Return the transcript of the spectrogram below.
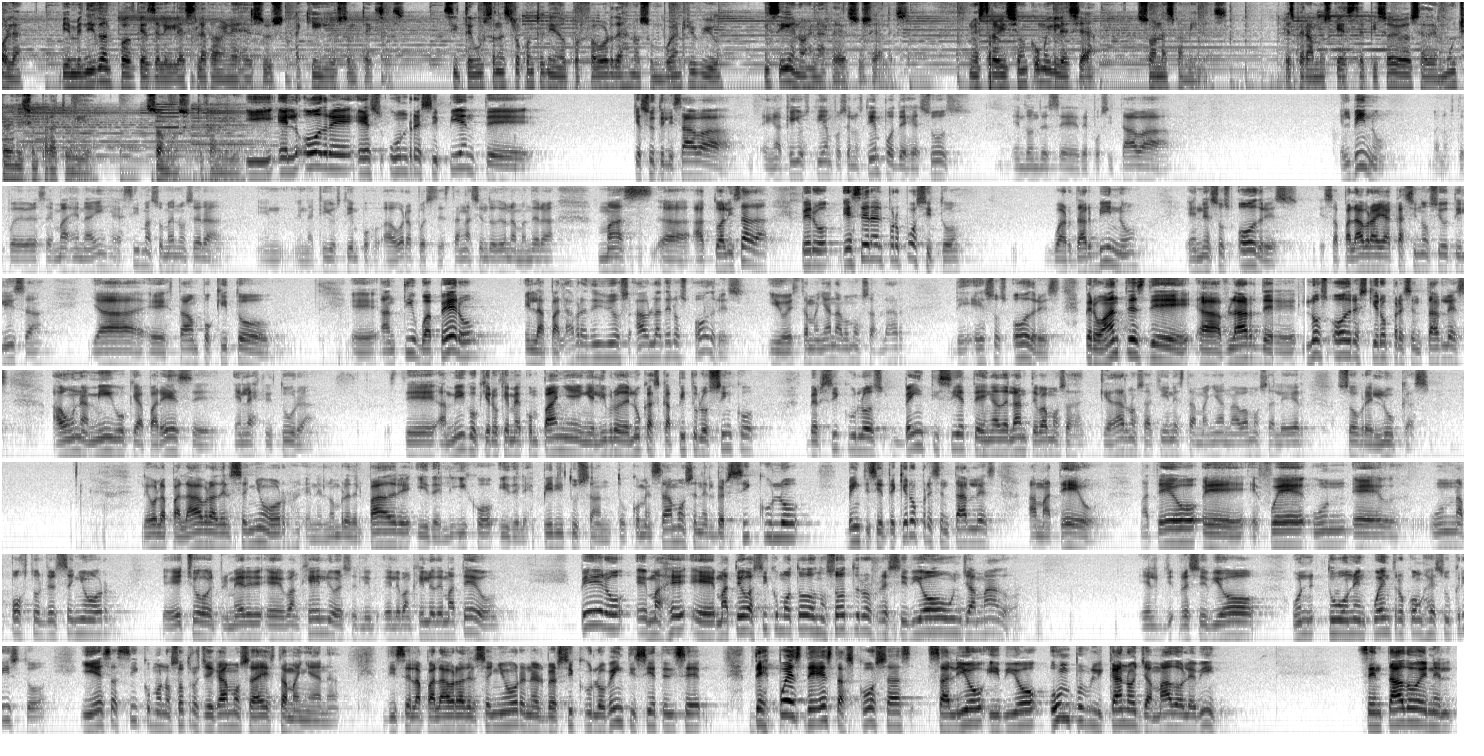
Hola, bienvenido al podcast de la Iglesia de la Familia de Jesús aquí en Houston, Texas. Si te gusta nuestro contenido, por favor déjanos un buen review y síguenos en las redes sociales. Nuestra visión como iglesia son las familias. Esperamos que este episodio sea de mucha bendición para tu vida. Somos tu familia. Y el odre es un recipiente que se utilizaba en aquellos tiempos, en los tiempos de Jesús, en donde se depositaba el vino. Bueno, usted puede ver esa imagen ahí, así más o menos era en, aquellos tiempos, ahora pues se están haciendo de una manera más ah, actualizada, pero ese era el propósito, guardar vino en esos odres. Esa palabra ya casi no se utiliza, ya eh, está un poquito eh, antigua, pero en la palabra de Dios habla de los odres. Y hoy esta mañana vamos a hablar de esos odres. Pero antes de hablar de los odres, quiero presentarles a un amigo que aparece en la escritura. Este amigo quiero que me acompañe en el libro de Lucas capítulo 5, versículos 27 en adelante. Vamos a quedarnos aquí en esta mañana, vamos a leer sobre Lucas. Leo la palabra del Señor en el nombre del Padre y del Hijo y del Espíritu Santo. Comenzamos en el versículo 27. Quiero presentarles a Mateo. Mateo eh, fue un, eh, un apóstol del Señor, de hecho el primer evangelio es el, evangelio de Mateo, pero eh, eh, Mateo, así como todos nosotros, recibió un llamado. Él recibió un, tuvo un encuentro con Jesucristo y es así como nosotros llegamos a esta mañana. Dice la palabra del Señor en el versículo 27, dice, después de estas cosas salió y vio un publicano llamado Leví, sentado en el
